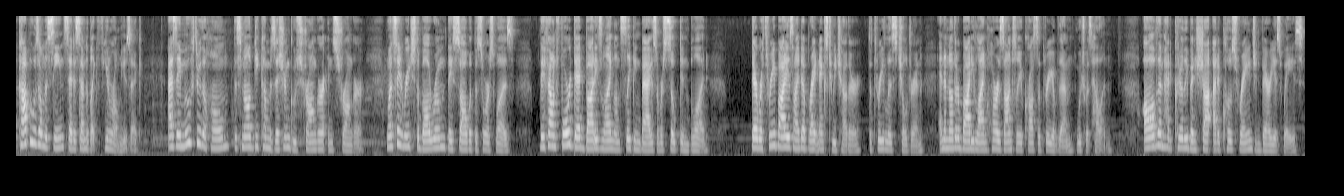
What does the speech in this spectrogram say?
cop who was on the scene said it sounded like funeral music. As they moved through the home, the smell of decomposition grew stronger and stronger. Once they reached the ballroom, they saw what the source was. They found four dead bodies lying on sleeping bags that were soaked in blood. There were three bodies lined up right next to each other, the three List children, and another body lying horizontally across the three of them, which was Helen. All of them had clearly been shot at a close range in various ways.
